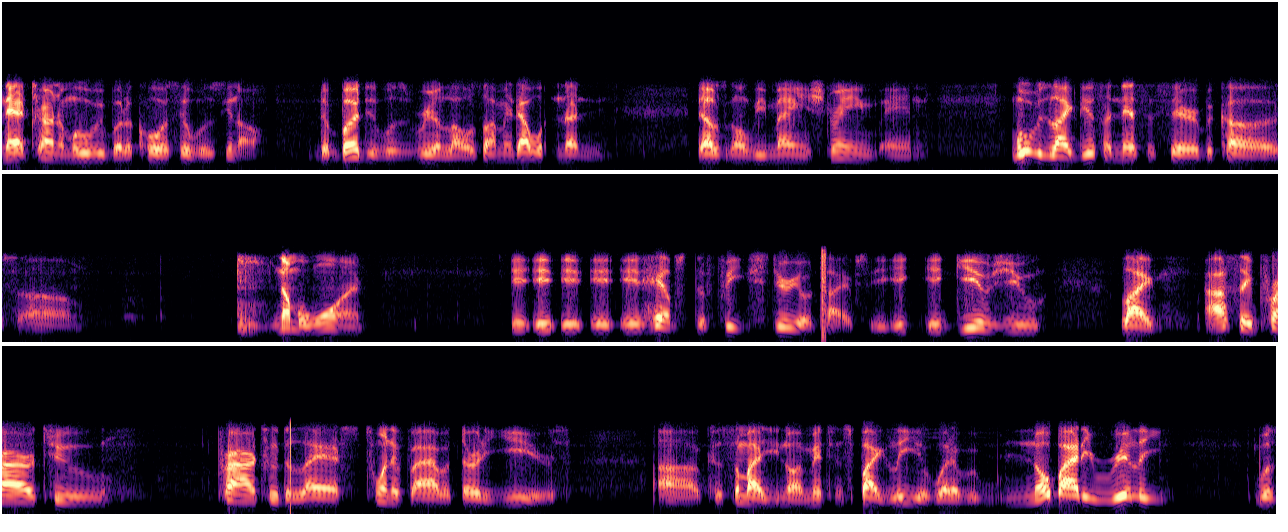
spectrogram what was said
Nat Turner movie, but of course it was you know the budget was real low, so I mean that was nothing that was going to be mainstream. And movies like this are necessary because um number one, it it, it it helps defeat stereotypes. It it gives you like I say prior to prior to the last 25 or 30 years, because uh, somebody you know mentioned Spike Lee or whatever. Nobody really was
